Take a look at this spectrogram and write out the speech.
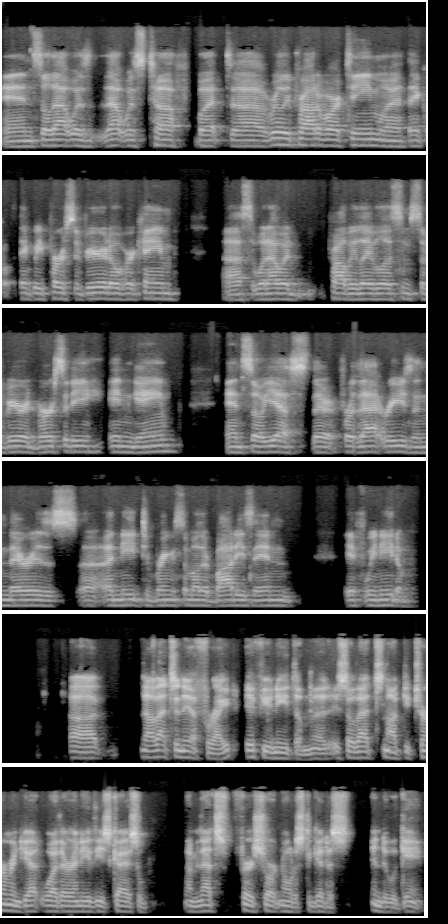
and so that was that was tough. But uh, really proud of our team. I think I think we persevered, overcame uh, so what I would probably label as some severe adversity in game. And so yes, there for that reason there is a need to bring some other bodies in if we need them. Uh, now that's an if, right? If you need them, uh, so that's not determined yet whether any of these guys will I mean, that's very short notice to get us into a game.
